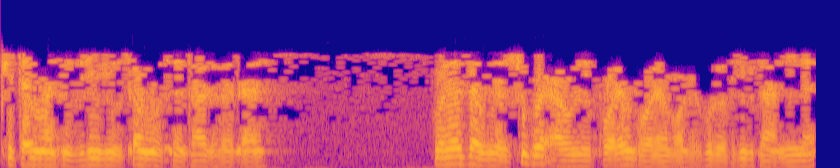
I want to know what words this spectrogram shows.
ဖြစ်တိုင်းမှရှိသတိပြုစောင့်လို့ဆင်ထားတဲ့အတိုင်းကိုယ်ရဲ့စောက်ပြီးရှုခွက်အောင်ကြီးပေါ်တော့ပေါ်တယ်ပေါ့လေအခုလိုပဋိပက္ခအနေနဲ့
